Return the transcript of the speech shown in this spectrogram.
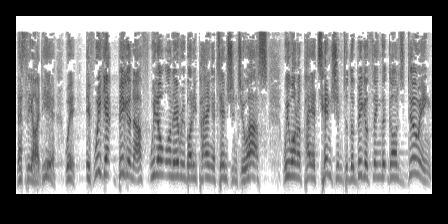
That's the idea. Where if we get big enough, we don't want everybody paying attention to us. We want to pay attention to the bigger thing that God's doing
